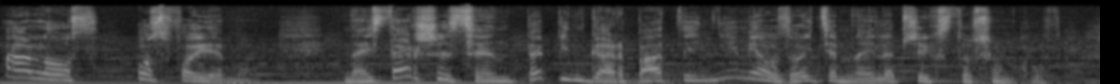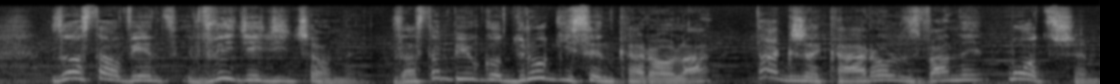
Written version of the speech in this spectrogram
a los po swojemu. Najstarszy syn, Pepin Garbaty, nie miał z ojcem najlepszych stosunków. Został więc wydziedziczony. Zastąpił go drugi syn Karola, także Karol, zwany młodszym.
